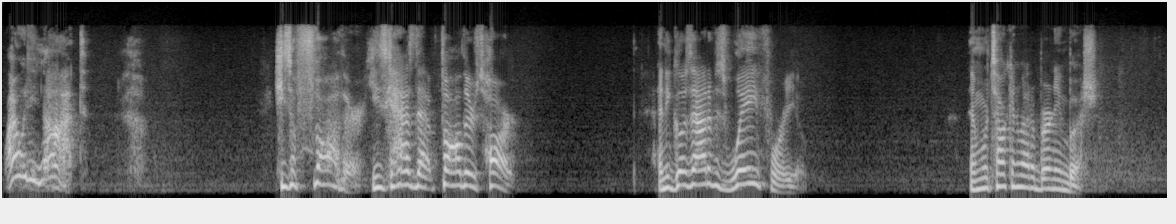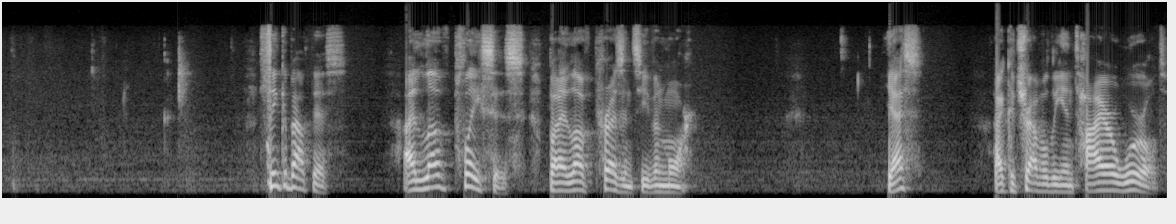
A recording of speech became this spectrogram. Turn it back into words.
Why would He not? He's a father, He has that father's heart. And He goes out of His way for you. And we're talking about a burning bush. Think about this. I love places, but I love presence even more. Yes? I could travel the entire world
